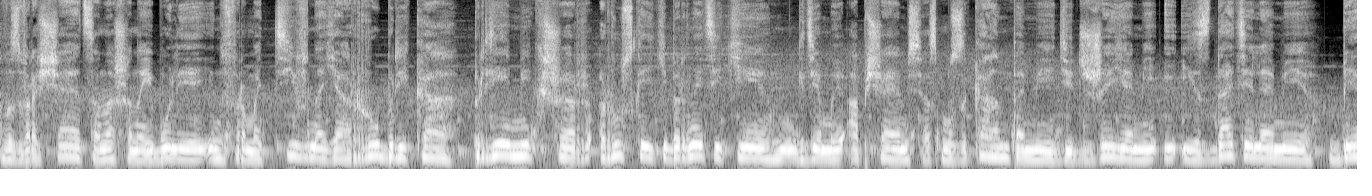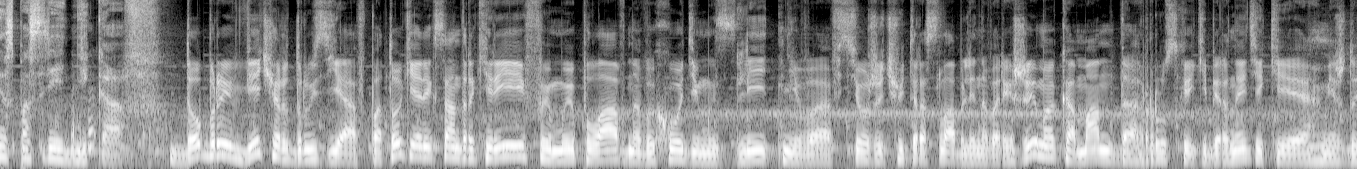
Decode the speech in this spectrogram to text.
возвращается наша наиболее информативная рубрика «Премикшер русской кибернетики», где мы общаемся с музыкантами, диджеями и издателями без посредников. Добрый вечер, друзья! В потоке Александр Киреев, и мы плавно выходим из летнего, все же чуть расслабленного режима. Команда русской кибернетики между между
